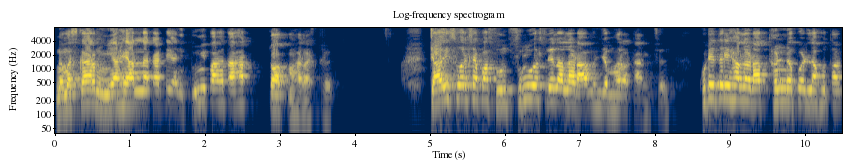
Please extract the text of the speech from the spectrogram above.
नमस्कार मी आहे अण्णा काटे आणि तुम्ही पाहत आहात टॉप महाराष्ट्र. चाळीस वर्षापासून सुरू असलेला लढा म्हणजे मराठा आरक्षण. कुठेतरी हा लढा थंड पडला होता.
